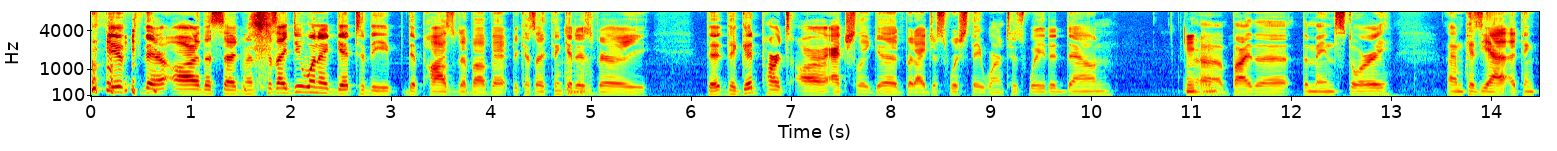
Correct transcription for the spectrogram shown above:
if there are the segments, because I do want to get to the the positive of it, because I think it Mm-hmm. is very. The the good parts are actually good, but I just wish they weren't as weighted down Mhm. uh, by the the main story. Because yeah, I think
